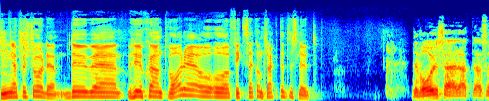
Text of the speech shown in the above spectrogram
Mm, jag förstår det. Du, eh, hur skönt var det att, att fixa kontraktet till slut? Det var ju så här att, alltså,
